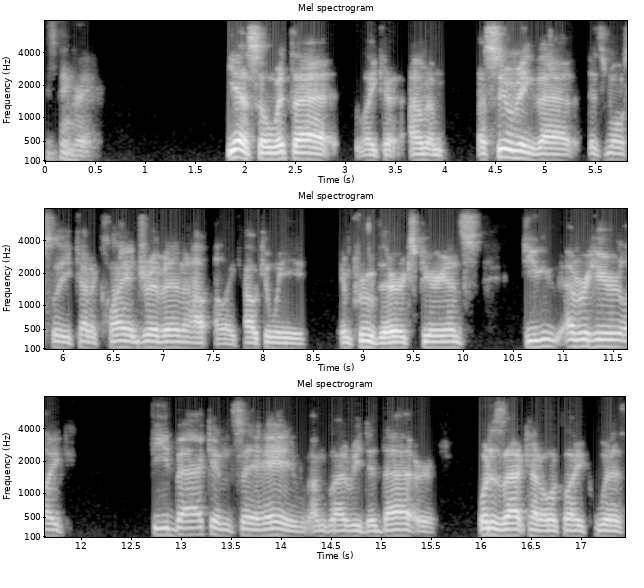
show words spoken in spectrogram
It's been great. Yeah. So with that, like I'm assuming that it's mostly kind of client driven. How like how can we improve their experience? Do you ever hear like feedback and say, "Hey, I'm glad we did that," or what does that kind of look like with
